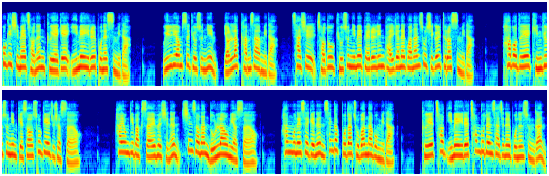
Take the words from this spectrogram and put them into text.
호기심에 저는 그에게 이메일을 보냈습니다. 윌리엄스 교수님, 연락 감사합니다. 사실 저도 교수님의 베를린 발견에 관한 소식을 들었습니다. 하버드의 김 교수님께서 소개해 주셨어요. 하용기 박사의 회신은 신선한 놀라움이었어요. 학문의 세계는 생각보다 좁았나 봅니다. 그의 첫 이메일에 첨부된 사진을 보는 순간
